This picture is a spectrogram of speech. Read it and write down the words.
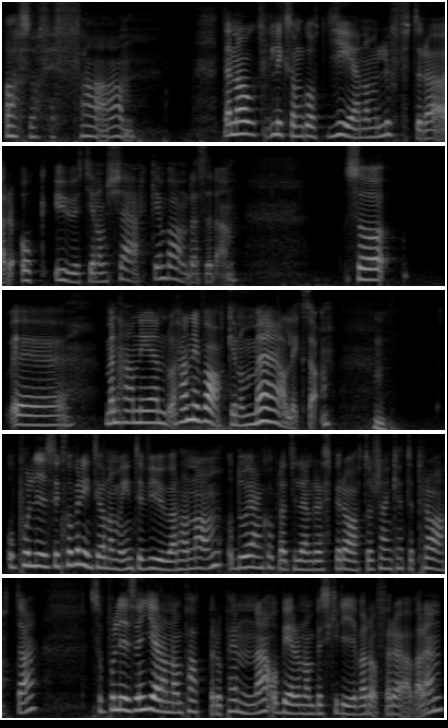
Alltså för fan. Den har liksom gått genom luftrör och ut genom käken på andra sidan. Så, eh, men han är ändå, han är vaken och med liksom. Och polisen kommer in till honom och intervjuar honom och då är han kopplad till en respirator så han kan inte prata. Så polisen ger honom papper och penna och ber honom beskriva då förövaren.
